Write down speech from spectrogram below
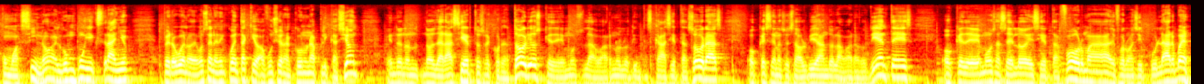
como así, ¿no? Algo muy extraño, pero bueno, debemos tener en cuenta que va a funcionar con una aplicación en donde nos dará ciertos recordatorios, que debemos lavarnos los dientes cada ciertas horas, o que se nos está olvidando lavarnos los dientes, o que debemos hacerlo de cierta forma, de forma circular, bueno,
